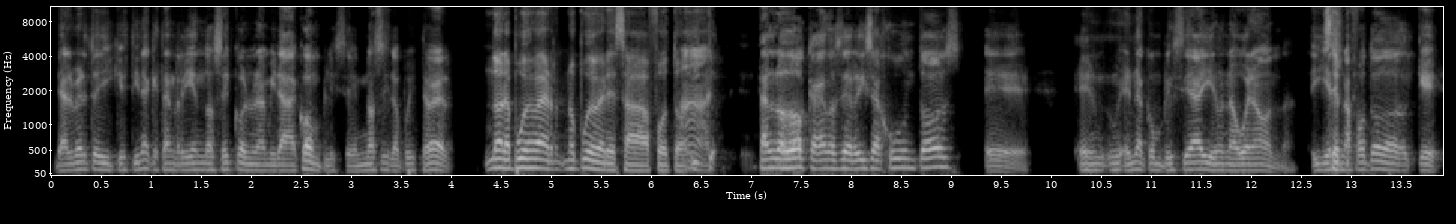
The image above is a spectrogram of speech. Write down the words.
de Alberto y Cristina que están riéndose con una mirada cómplice. No sé si la pudiste ver. No la pude ver, no pude ver esa foto. Ah, están los dos cagándose de risa juntos. Eh, en, una complicidad y en una buena onda. Y es una foto que,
